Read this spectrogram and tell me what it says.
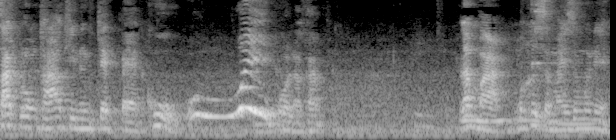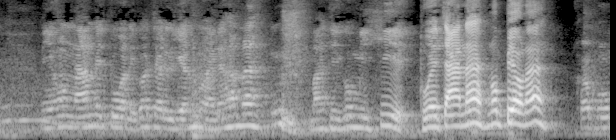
ซักรองเท้าทีหนึ่งเจ็ดแปดคู่อุ้ยปวดแล้วครับลำบากมันคือสมัยสมัยนี้นี่ห้องน้ำในตัวนี่ก็จะเลี้ยงหน่อยนะครับนะบางทีก็มีขี้ถ้วยจานนะนมเปรี้ยวนะครับผม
